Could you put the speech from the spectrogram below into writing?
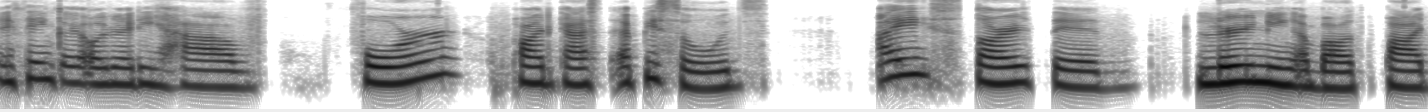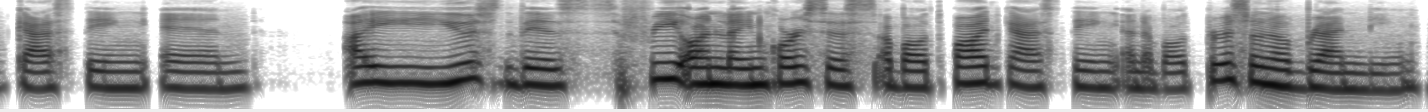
I think I already have four podcast episodes, I started learning about podcasting and I used this free online courses about podcasting and about personal branding.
